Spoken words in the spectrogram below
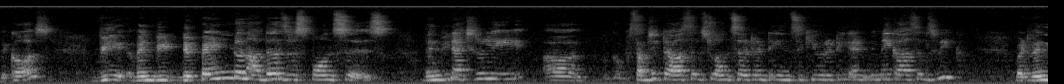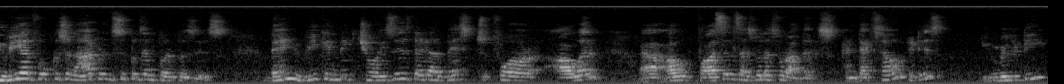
Because we, when we depend on others' responses, then we naturally uh, subject ourselves to uncertainty, insecurity, and we make ourselves weak. But when we are focused on our principles and purposes, then we can make choices that are best for our, uh, our ourselves as well as for others. And that's how it is. Humility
